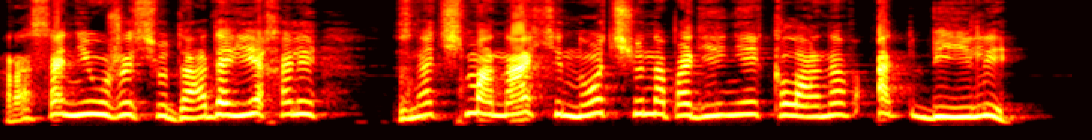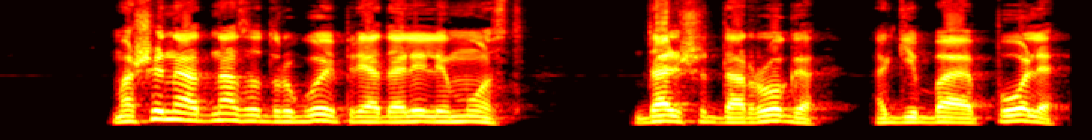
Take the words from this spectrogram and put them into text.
«Раз они уже сюда доехали, значит, монахи ночью нападение кланов отбили». Машины одна за другой преодолели мост. Дальше дорога, огибая поле,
